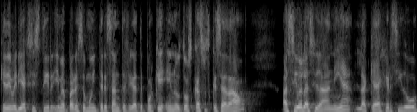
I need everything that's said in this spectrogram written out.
que debería existir y me parece muy interesante, fíjate, porque en los dos casos que se ha dado, ha sido la ciudadanía la que ha ejercido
